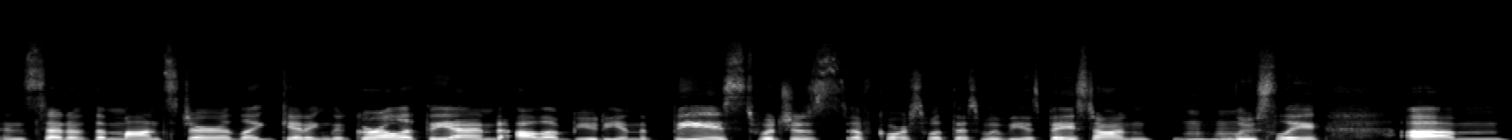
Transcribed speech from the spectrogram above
instead of the monster like getting the girl at the end, a la Beauty and the Beast, which is of course what this movie is based on Mhm. loosely. Um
